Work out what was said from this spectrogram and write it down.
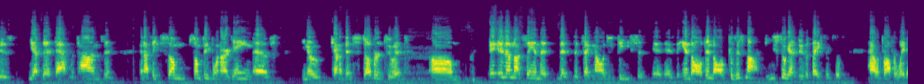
is you have to adapt with times, and and I think some some people in our game have you know kind of been stubborn to it. Um, and, and I'm not saying that, that the technology piece is, is the end all of end all because it's not. You still got to do the basics of how the proper way to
